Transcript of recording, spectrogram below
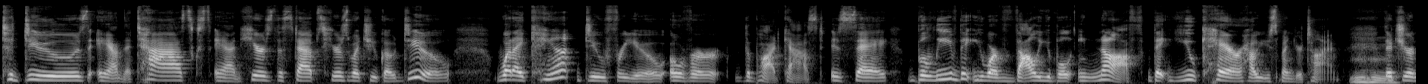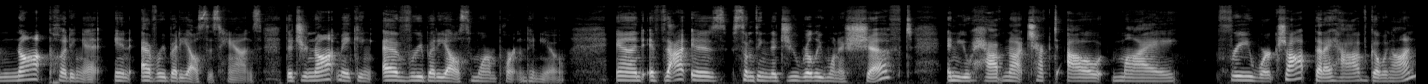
to-dos and the tasks and here's the steps, here's what you go do. What I can't do for you over the podcast is say believe that you are valuable enough that you care how you spend your time Mhm. that you're not putting it in everybody else's hands, that you're not making everybody else more important than you. And if that is something that you really want to shift and you have not checked out my free workshop that I have going on,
